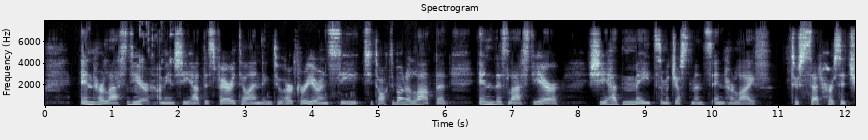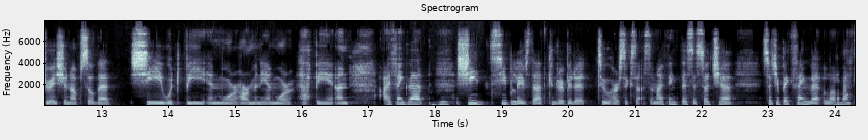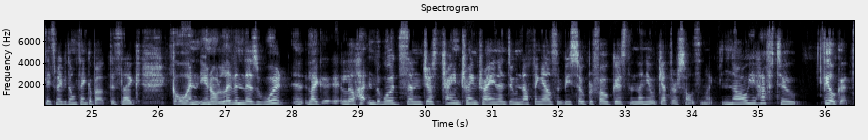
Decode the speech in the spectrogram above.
In her last year, I mean, she had this fairy tale ending to her career, and she she talked about a lot that in this last year she had made some adjustments in her life to set her situation up so that she would be in more harmony and more happy. And i think that mm-hmm. she she believes that contributed to her success. And i think this is such a such a big thing that a lot of athletes maybe don't think about. It's like go and you know live in this wood like a little hut in the woods and just train train train and do nothing else and be super focused and then you'll get the results. I'm like no you have to feel good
